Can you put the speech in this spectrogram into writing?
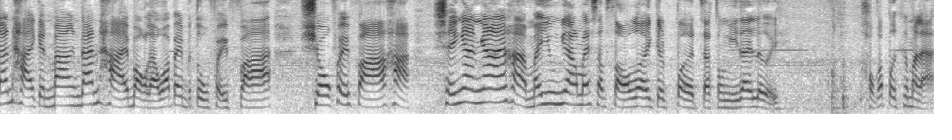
ด้านท้ายกันบ้าง ด้านท้ายบอกแล้วว่าเป็นประตูไฟฟ้า โชคไฟฟ้าค่ะ ใช้งานง่ายค่ะ ไม่ยุ่งยากไม่ซับซ้อนเลยเกิดเปิดจากตรงนี้ได้เลย เขาก็เปิดขึ้นมาแล้ว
